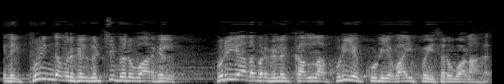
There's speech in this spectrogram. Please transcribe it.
இதை புரிந்தவர்கள் வெற்றி பெறுவார்கள். புரியாதவர்களுக்கு அல்லாஹ் புரியக்கூடிய வாய்ப்பை தருவானாக.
